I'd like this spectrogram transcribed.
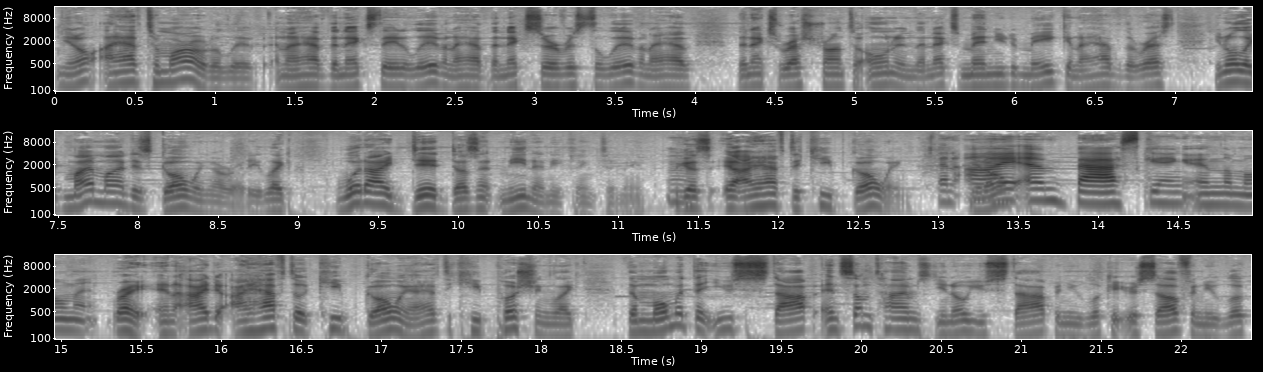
you know, I have tomorrow to live, and I have the next day to live, and I have the next service to live, and I have the next restaurant to own, and the next menu to make, and I have the rest. You know, like my mind is going already. Like what I did doesn't mean anything to me mm. because I have to keep going. and you know? I am basking in the moment Right, and I, I have to keep going. I have to keep pushing. Like the moment that you stop, and sometimes you know you stop and you look at yourself and you look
